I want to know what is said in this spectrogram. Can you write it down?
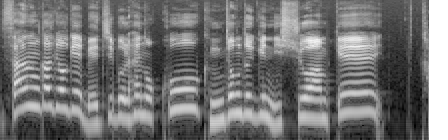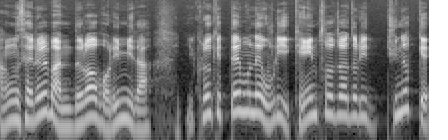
싼 가격에 매집을 해놓고 긍정적인 이슈와 함께 강세를 만들어 버립니다. 이- 그렇기 때문에 우리 개인 투자자들이 뒤늦게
